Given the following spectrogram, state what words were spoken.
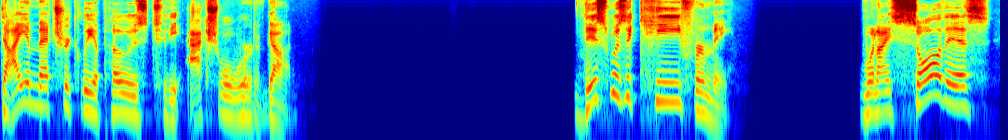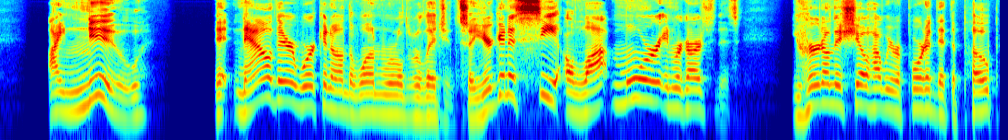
diametrically opposed to the actual word of God. This was a key for me. When I saw this, I knew that now they're working on the one world religion. So you're going to see a lot more in regards to this. You heard on this show how we reported that the Pope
